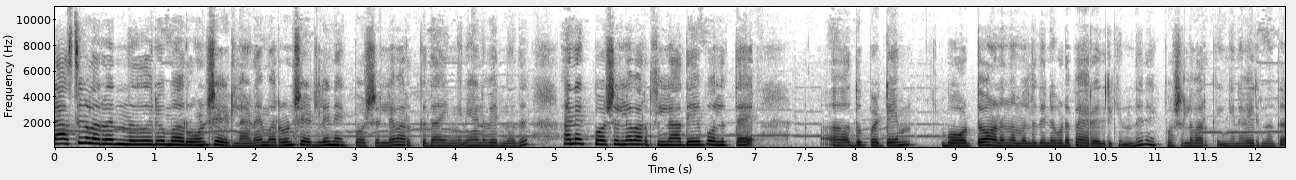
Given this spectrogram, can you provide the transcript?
ലാസ്റ്റ് കളർ വരുന്നത് ഒരു മെറൂൺ ഷെയ്ഡിലാണ് മെറൂൺ ഷെയ്ഡിൽ നെക്ക് പോർഷനിലെ വർക്ക് ഇതാ ഇങ്ങനെയാണ് വരുന്നത്. ആ നെക്ക് പോർഷനിലെ വർക്കില്ല അതേപോലത്തെ ദുപ്പട്ടയും ബോട്ടോ ആണ് നമ്മൾ ഇതിന്റെ കൂടെ പെയർ ചെയ്തിരിക്കുന്നത്. നെക്ക് പോർഷനിലെ വർക്ക് ഇങ്ങനെ വരുന്നത്.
